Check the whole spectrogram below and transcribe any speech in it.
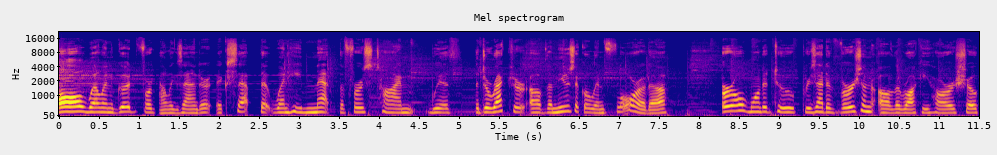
All well and good for Alexander, except that when he met the first time with the director of the musical in Florida, Earl wanted to present a version of the Rocky Horror Show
